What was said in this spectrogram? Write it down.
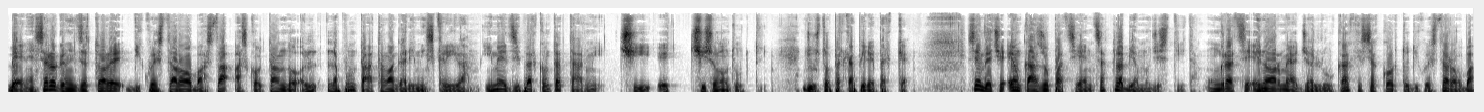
Bene, se l'organizzatore di questa roba sta ascoltando la puntata, magari mi scriva. I mezzi per contattarmi ci, ci sono tutti, giusto per capire perché. Se invece è un caso, pazienza, l'abbiamo gestita. Un grazie enorme a Gianluca che si è accorto di questa roba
